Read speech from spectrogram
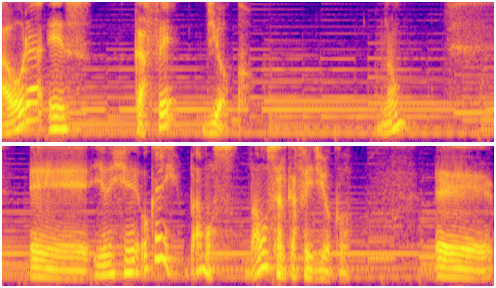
ahora es Café Yoko, ¿no? Eh, yo dije, ok, vamos, vamos al café Yoko. Eh,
